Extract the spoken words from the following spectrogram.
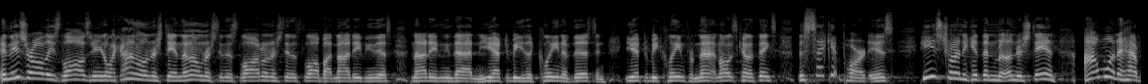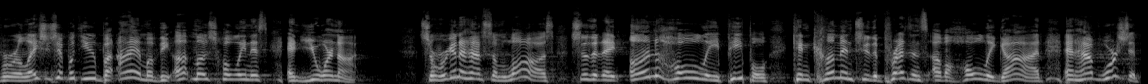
and these are all these laws, and you're like, I don't understand that. I don't understand this law. I don't understand this law about not eating this, not eating that, and you have to be the clean of this, and you have to be clean from that, and all these kind of things. The second part is he's trying to get them to understand I want to have a relationship with you, but I am of the utmost holiness, and you are not. So we're going to have some laws so that an unholy people can come into the presence of a holy God and have worship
